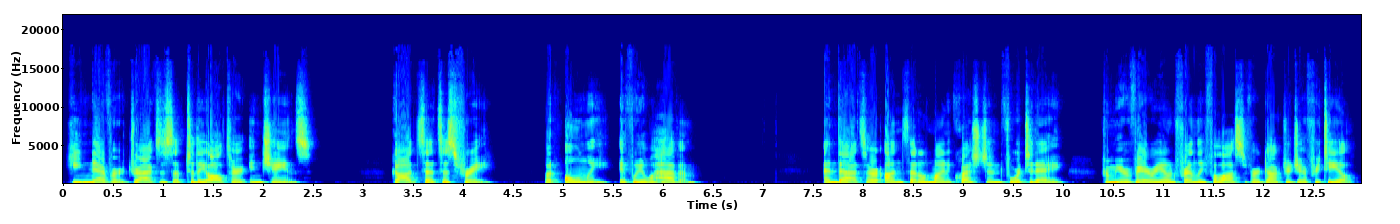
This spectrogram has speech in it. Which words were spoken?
He never drags us up to the altar in chains. God sets us free, but only if we will have him. And that's our unsettled mind question for today from your very own friendly philosopher, Dr. Jeffrey Tiel.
